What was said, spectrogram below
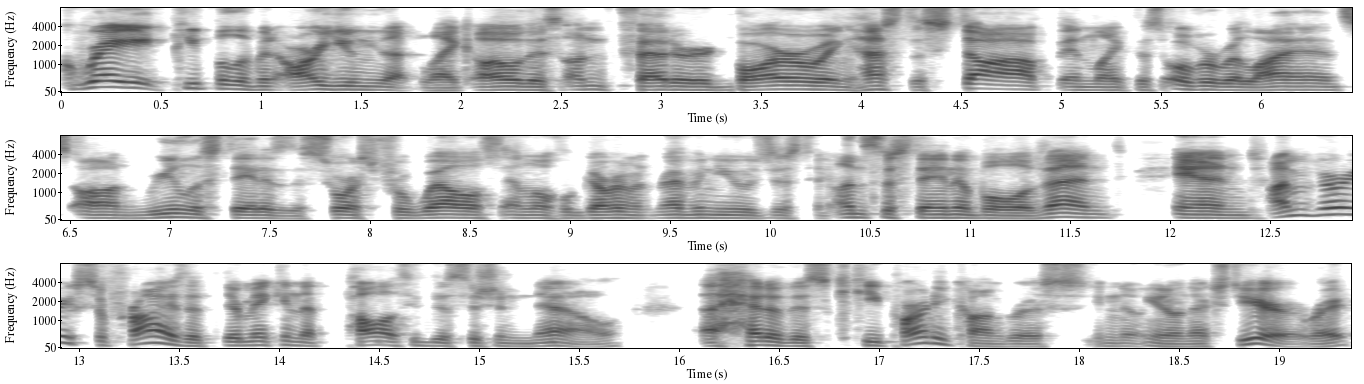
great. People have been arguing that like oh this unfettered borrowing has to stop and like this over reliance on real estate as the source for wealth and local government revenue is just an unsustainable event. And i'm very surprised that they're making that policy decision now ahead of this key party congress you know you know next year right?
